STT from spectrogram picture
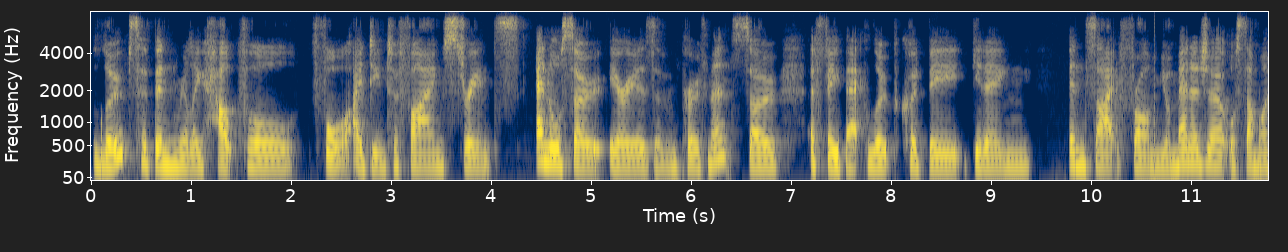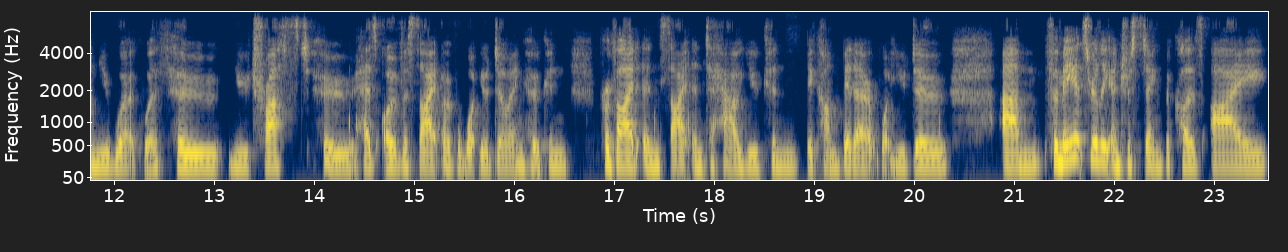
loops have been really helpful for identifying strengths and also areas of improvement. So, a feedback loop could be getting insight from your manager or someone you work with who you trust, who has oversight over what you're doing, who can provide insight into how you can become better at what you do. Um, for me, it's really interesting because I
